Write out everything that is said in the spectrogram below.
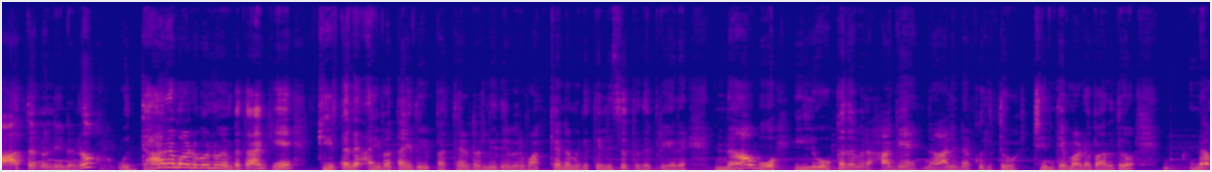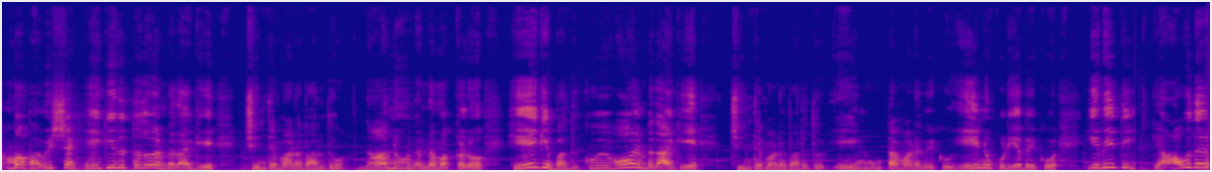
ಆತನು ನಿನ್ನನ್ನು ಉದ್ಧಾರ ಮಾಡುವನು ಎಂಬುದಾಗಿ ಕೀರ್ತನೆ ಐವತ್ತೈದು ಇಪ್ಪತ್ತೆರಡರಲ್ಲಿ ದೇವರ ವಾಕ್ಯ ನಮಗೆ ತಿಳಿಸುತ್ತದೆ ಪ್ರಿಯರೇ. ನಾವು ಈ ಲೋಕದವರ ಹಾಗೆ ನಾಳಿನ ಕುರಿತು ಚಿಂತೆ ಮಾಡಬಾರದು. ನಮ್ಮ ಭವಿಷ್ಯ ಹೇಗಿರುತ್ತದೋ ಎಂಬುದಾಗಿ ಚಿಂತೆ ಮಾಡಬಾರದು. ನಾನು, ನನ್ನ ಮಕ್ಕಳು ಹೇಗೆ ಬದುಕುವೆವೋ ಎಂಬುದಾಗಿ ಚಿಂತೆ ಮಾಡಬಾರದು. ಏನು ಊಟ ಮಾಡಬೇಕು, ಏನು ಕುಡಿಯಬೇಕು, ಈ ರೀತಿ ಯಾವುದರ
